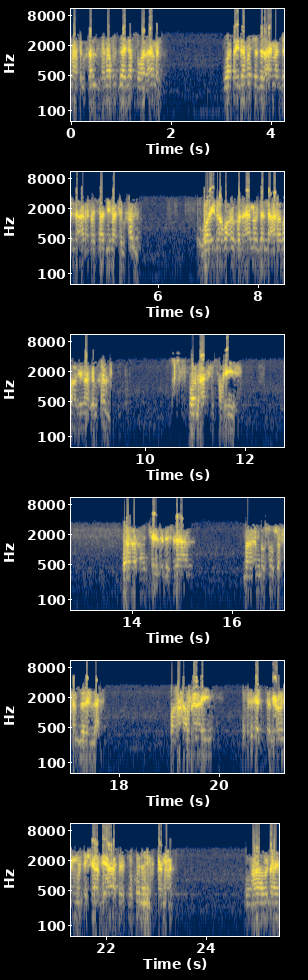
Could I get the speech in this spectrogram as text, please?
ما في القلب فلا بد أن يصلح العمل. وإذا فسد العمل دل على فساد ما في القلب. وإذا ضعف العمل دل على ضعف ما في القلب. والعكس صحيح. فشيخ الإسلام مع النصوص الحمد لله. وهؤلاء يتبعون المتشابهات ويتركون المحكمات وهؤلاء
